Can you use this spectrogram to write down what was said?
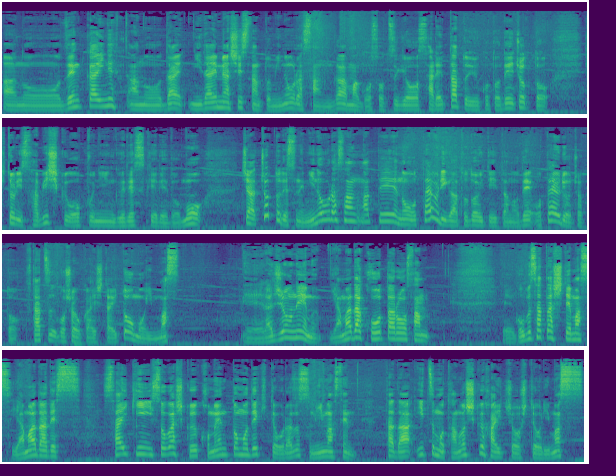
あの前回ねあの第2代目アシスタント箕浦さんが、ま、ご卒業されたということでちょっと一人寂しくオープニングですけれどもじゃあちょっとですね箕浦さん宛てへのお便りが届いていたのでお便りをちょっと2つご紹介したいと思います、えーラジオネーム山田幸太郎さん。えーご無沙汰してます。山田です。最近忙しくコメントもできておらずすみません。ただいつも楽しく拝聴しております。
